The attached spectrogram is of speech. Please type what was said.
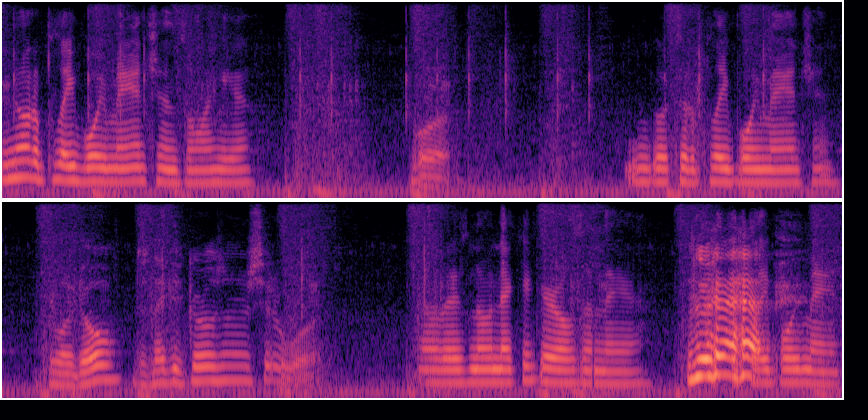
You know the Playboy Mansion's on here. What? You can go to the Playboy Mansion. You want to go? Just naked girls in there and shit or what? No, there's no naked girls in there. Playboy Mansion.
